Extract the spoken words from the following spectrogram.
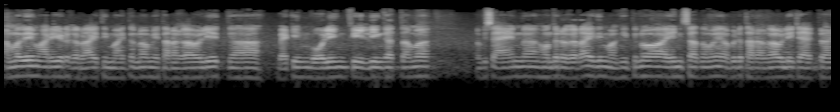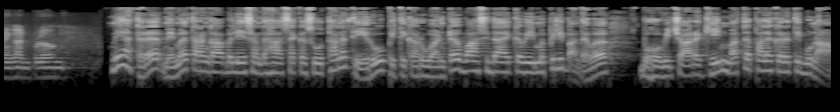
හැමදේම හරියට කරා. ඉතින් මම හිතනවා මේ තරඟාවලියේ බැටිං බෝලිං ෆීල්ඩින් ගත්තම අපි සෑහෙන හොඳට කරා. ඉතින් මම හිතනවා ඒ නිසා තමයි අපිට තරඟාවලිය ජයග්‍රහණය ගන්න පුළුවන්. මේ අතර මෙම තරංගාවලිය සඳහා සැකසූ තනතීරු පිතිකරුවන්ට වාසිදායකවීම පිළිබඳව බොහෝ විචාරකින් මත පල කර තිබුණා.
